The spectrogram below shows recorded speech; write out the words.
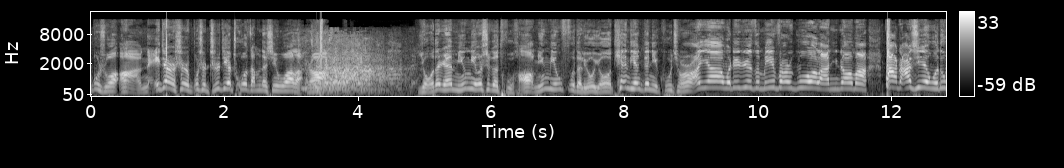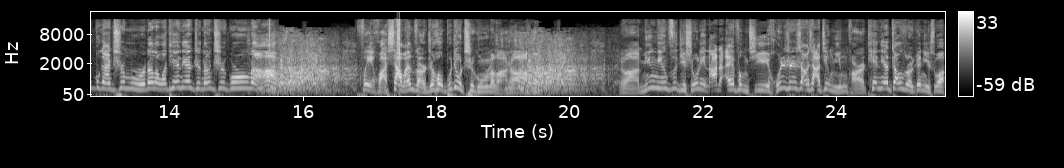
不说啊，哪件事不是直接戳咱们的心窝子，是吧？有的人明明是个土豪，明明富得流油，天天跟你哭穷。哎呀，我这日子没法过了，你知道吗？大闸蟹我都不敢吃母的了，我天天只能吃公的啊！废话，下完籽儿之后不就吃公的吗？是吧？是吧？明明自己手里拿着 iPhone 七，浑身上下净名牌，天天张嘴跟你说，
